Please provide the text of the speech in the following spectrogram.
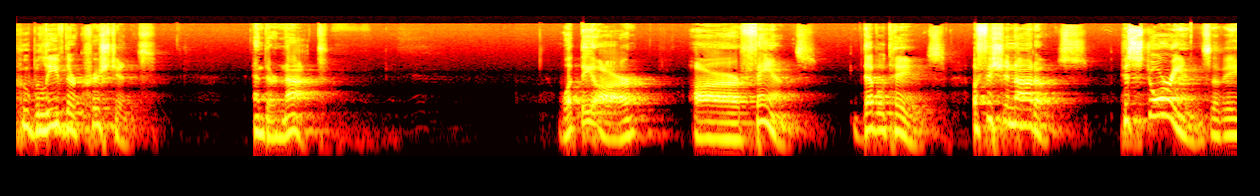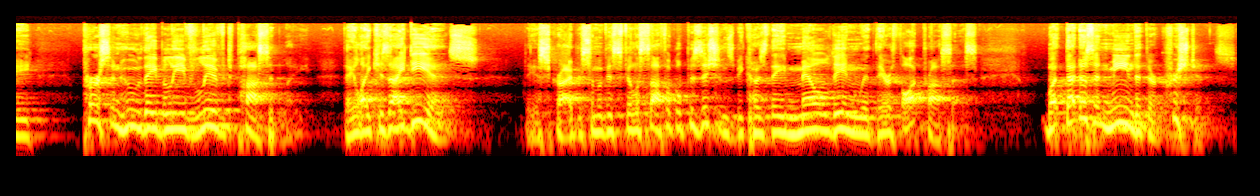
who believe they're Christians, and they're not. What they are are fans, devotees, aficionados, historians of a person who they believe lived possibly. They like his ideas. They ascribe to some of his philosophical positions because they meld in with their thought process. But that doesn't mean that they're Christians.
